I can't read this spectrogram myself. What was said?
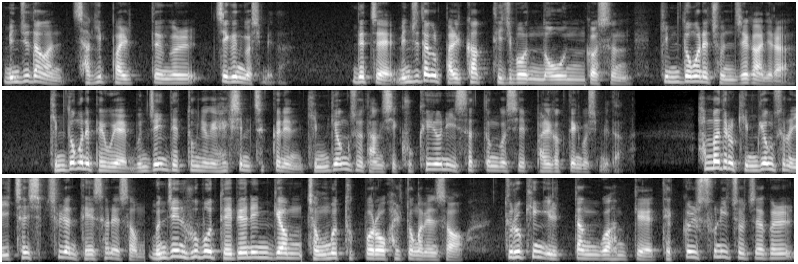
민주당은 자기 발등을 찍은 것입니다. 넷째 민주당을 발칵 뒤집어 놓은 것은 김동원의 존재가 아니라 김동원의 배후에 문재인 대통령의 핵심 측근인 김경수 당시 국회의원이 있었던 것이 발각된 것입니다. 한마디로 김경수는 2017년 대선에서 문재인 후보 대변인 겸 정무특보로 활동하면서 드루킹 일당과 함께 댓글 순위 조작을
